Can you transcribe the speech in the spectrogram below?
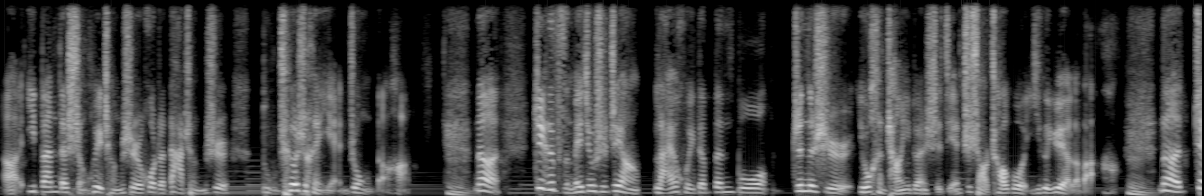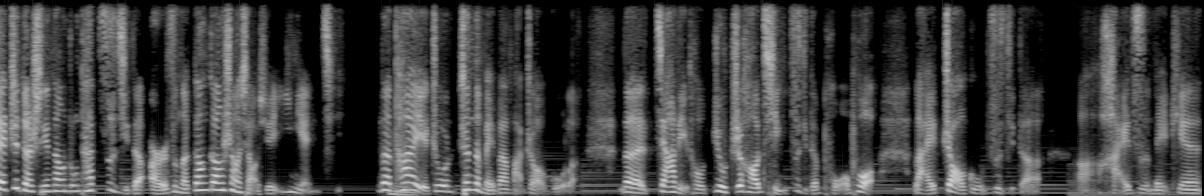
啊，一般的省会城市或者大城市堵车是很严重的哈。嗯，那这个姊妹就是这样来回的奔波，真的是有很长一段时间，至少超过一个月了吧？哈。嗯，那在这段时间当中，她自己的儿子呢刚刚上小学一年级，那她也就真的没办法照顾了。那家里头又只好请自己的婆婆来照顾自己的。啊，孩子每天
